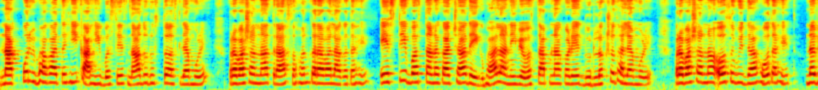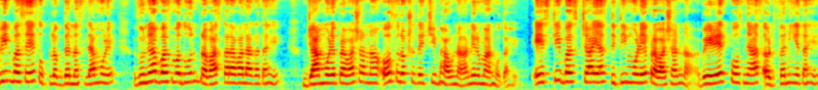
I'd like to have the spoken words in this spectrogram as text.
नागपूर विभागातही काही बसेस नादुरुस्त असल्यामुळे प्रवाशांना त्रास सहन करावा लागत आहे. एस टी बस स्थानकाच्या देखभाल आणि व्यवस्थापनाकडे दुर्लक्ष झाल्यामुळे प्रवाशांना असुविधा होत आहेत. नवीन बसेस उपलब्ध नसल्यामुळे जुन्या बसमधून प्रवास करावा लागत आहे ज्यामुळे प्रवाशांना असुरक्षतेची भावना निर्माण होत आहे. एस टी बसच्या या स्थितीमुळे प्रवाशांना वेळेत पोहोचण्यास अडचणी येत आहेत.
